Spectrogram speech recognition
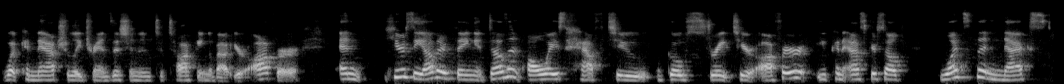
what can naturally transition into talking about your offer. And here's the other thing it doesn't always have to go straight to your offer. You can ask yourself, what's the next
